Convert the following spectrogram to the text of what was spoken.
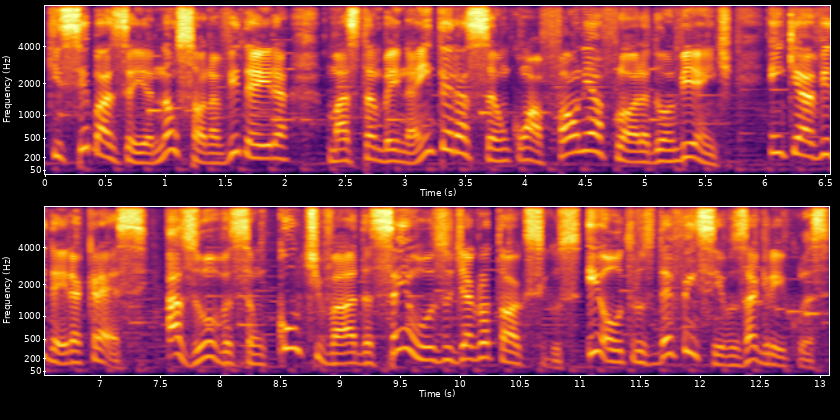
que se baseia não só na videira, mas também na interação com a fauna e a flora do ambiente em que a videira cresce. As uvas são cultivadas sem o uso de agrotóxicos e outros defensivos agrícolas.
